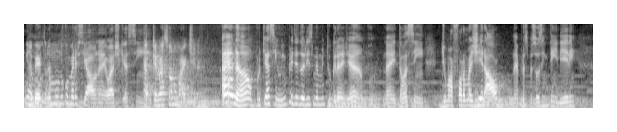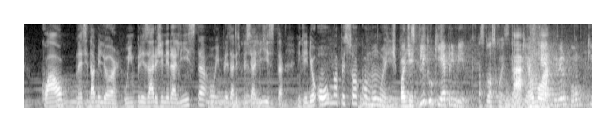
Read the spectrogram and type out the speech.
em aberto, no, né? No mundo comercial, né? Eu acho que assim. É, porque não é só no marketing, né? É, não, porque assim, o empreendedorismo é muito grande, é amplo, né? Então, assim, de uma forma geral, né, para as pessoas entenderem qual, né, se dá melhor, o empresário generalista ou o empresário especialista, entendeu? Ou uma pessoa comum, a gente pode Explica o que é primeiro, as duas coisas, né? Tá, que eu acho vamos que lá. é o primeiro ponto que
